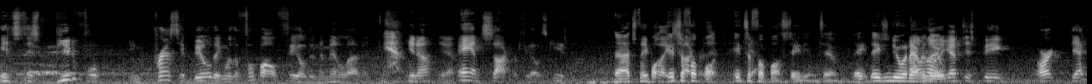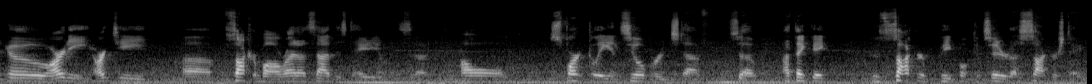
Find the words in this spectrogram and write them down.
it's this beautiful, impressive building with a football field in the middle of it. Yeah. You know? Yeah. And soccer field, excuse me. No, that's they football. It's a football. there. It's a football stadium too. They, they can do whatever don't know, they. they got this big Art Deco, arty, archie uh, soccer ball right outside the stadium. It's uh, all sparkly and silver and stuff. So I think they, the soccer people consider it a soccer stadium.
